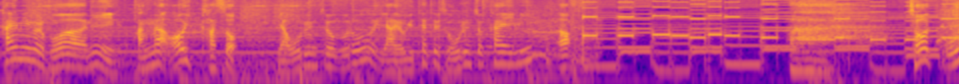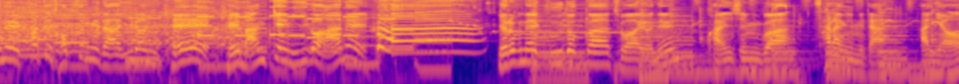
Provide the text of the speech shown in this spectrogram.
타이밍을 보아하니 박나 어이 갔어 야 오른쪽으로 야 여기 테트리스 오른쪽 타이밍 어. 아... 저 오늘 카트 접습니다. 이런 개, 개 망게임 이거 안 해. 여러분의 구독과 좋아요는 관심과 사랑입니다. 안녕.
